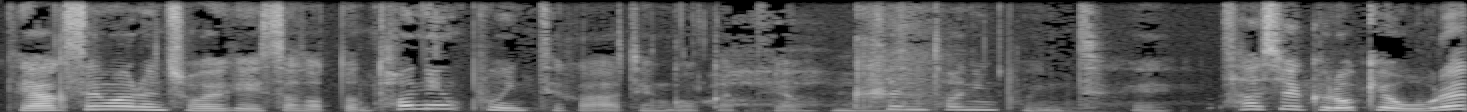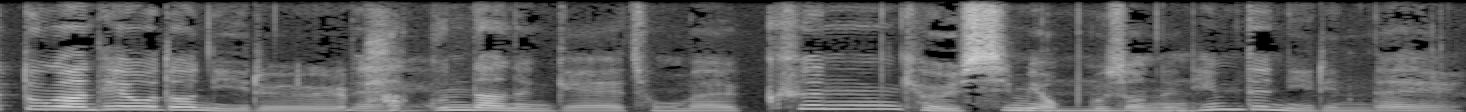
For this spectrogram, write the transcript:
대학 생활은 저에게 있어서 어떤 turning point가 된 것 같아요. 음. 큰 turning point. 네. 사실 그렇게 오랫동안 해오던 일을 네. 바꾼다는 게 정말 큰 결심이 음. 없고서는 힘든 일인데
